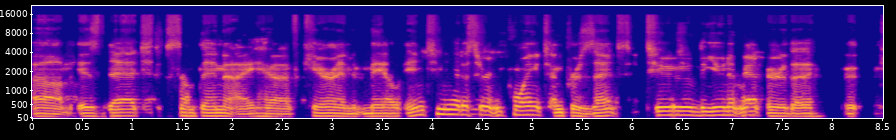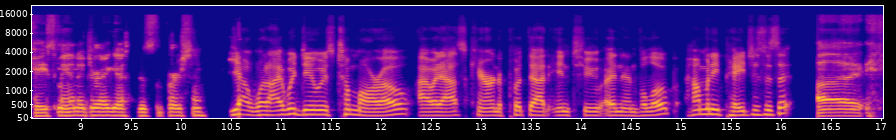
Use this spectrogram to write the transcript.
Um, is that something I have Karen mail into me at a certain point and present to the unit man or the uh, case manager? I guess is the person. Yeah, what I would do is tomorrow I would ask Karen to put that into an envelope. How many pages is it? Uh,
